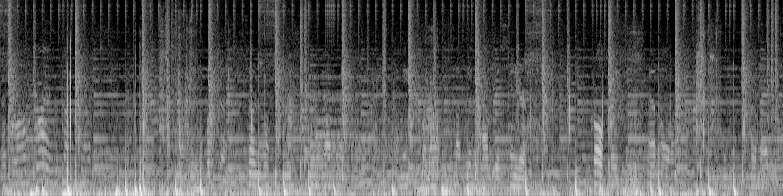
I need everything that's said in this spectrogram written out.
That's where all the flies are coming from. I'm getting a bunch of cellulose down here. It's not good to have this in your space at all. Mm-hmm. That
